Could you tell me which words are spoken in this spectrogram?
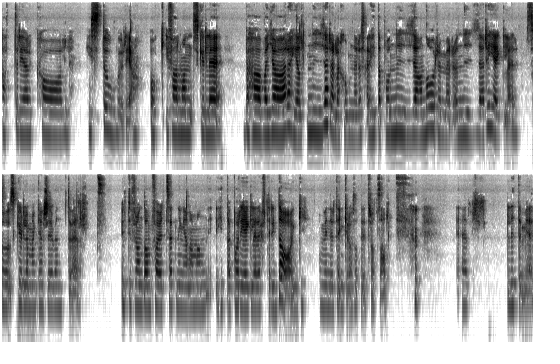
patriarkal historia. Och ifall man skulle behöva göra helt nya relationer, så här, hitta på nya normer och nya regler, så skulle man kanske eventuellt utifrån de förutsättningarna man hittar på regler efter idag, om vi nu tänker oss att det trots allt är lite mer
